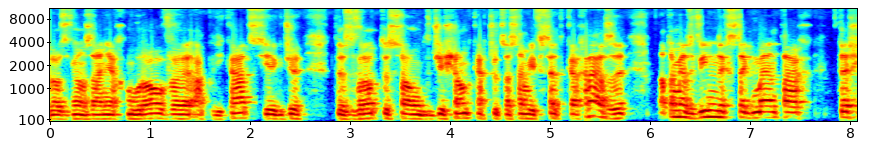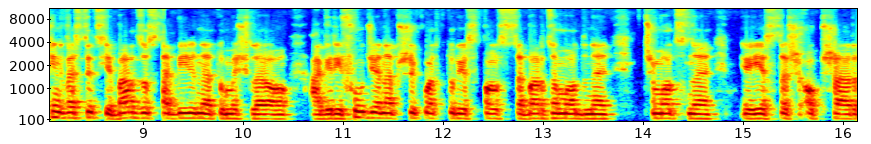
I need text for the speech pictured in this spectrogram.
rozwiązania chmurowe, aplikacje, gdzie te zwroty są w dziesiątkach czy czasami w setkach razy. Natomiast w innych segmentach też inwestycje bardzo stabilne, tu myślę o agrifoodzie na przykład, który jest w Polsce bardzo modny czy mocny, jest też obszar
